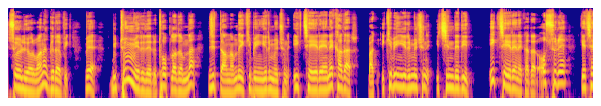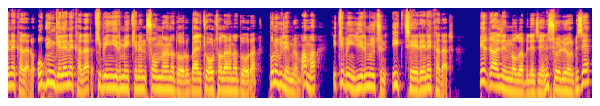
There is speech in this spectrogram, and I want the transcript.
söylüyor bana grafik. Ve bütün verileri topladığımda ciddi anlamda 2023'ün ilk çeyreğine kadar bak 2023'ün içinde değil ilk çeyreğine kadar o süre geçene kadar o gün gelene kadar 2022'nin sonlarına doğru belki ortalarına doğru bunu bilemiyorum ama 2023'ün ilk çeyreğine kadar bir rally'nin olabileceğini söylüyor bize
